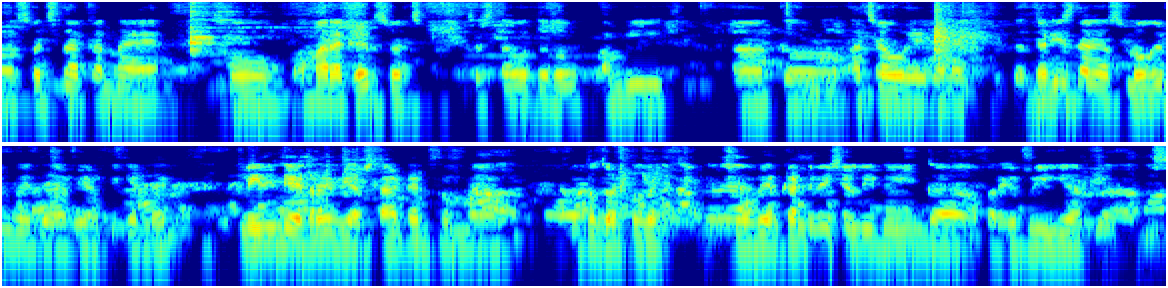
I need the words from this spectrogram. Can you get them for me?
uh, स्वच्छता करना है so हमारा घर स्वच्छ स्वच्छता हो तो हम भी uh, acha hoega like that is the slogan we have, we have taken like clean india drive we have started from uh, 2012 so we are continuously doing uh, for every year uh, this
